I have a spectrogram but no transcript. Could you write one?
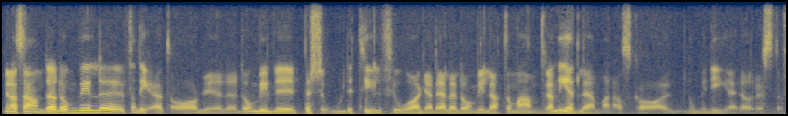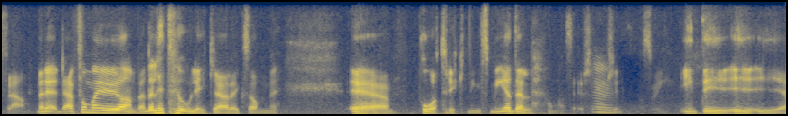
Medan andra de vill eh, fundera ett tag eller de vill bli personligt tillfrågade eller de vill att de andra medlemmarna ska nominera och rösta fram. Men det, där får man ju använda lite olika liksom, eh, påtryckningsmedel om man säger så. Mm. Alltså, inte i, i, i, eh,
